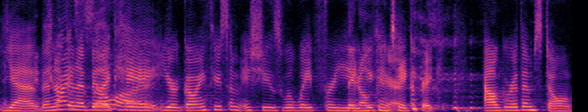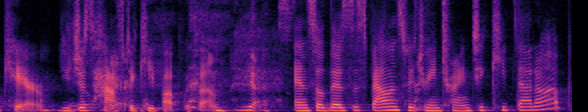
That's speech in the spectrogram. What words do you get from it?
Yeah, I they're not gonna be so like, "Hey, hard. you're going through some issues. We'll wait for you. They don't you can care. take a break." Algorithms don't care. You just have to keep up with them. Yes. And so there's this balance between trying to keep that up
